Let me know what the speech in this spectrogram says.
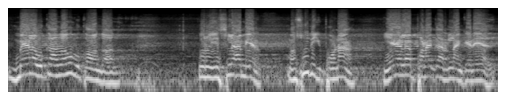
மேலே உட்காந்தவங்க உட்காந்தாங்க ஒரு இஸ்லாமியர் மசூதிக்கு போனால் ஏழை பணக்காரெல்லாம் கிடையாது.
